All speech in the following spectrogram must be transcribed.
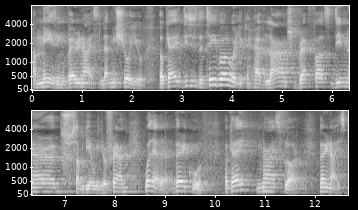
amazing very nice. Let me show you okay? This is the table where you can have lunch breakfast dinner some beer with your friend whatever. Very cool okay? Nice floor very nice.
